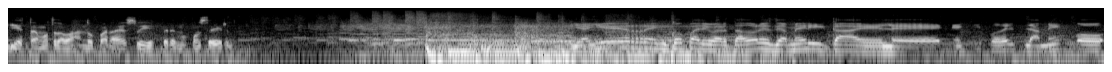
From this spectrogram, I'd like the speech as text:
y estamos trabajando para eso y esperemos conseguirlo. Y ayer en Copa Libertadores de América el eh, equipo del Flamengo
